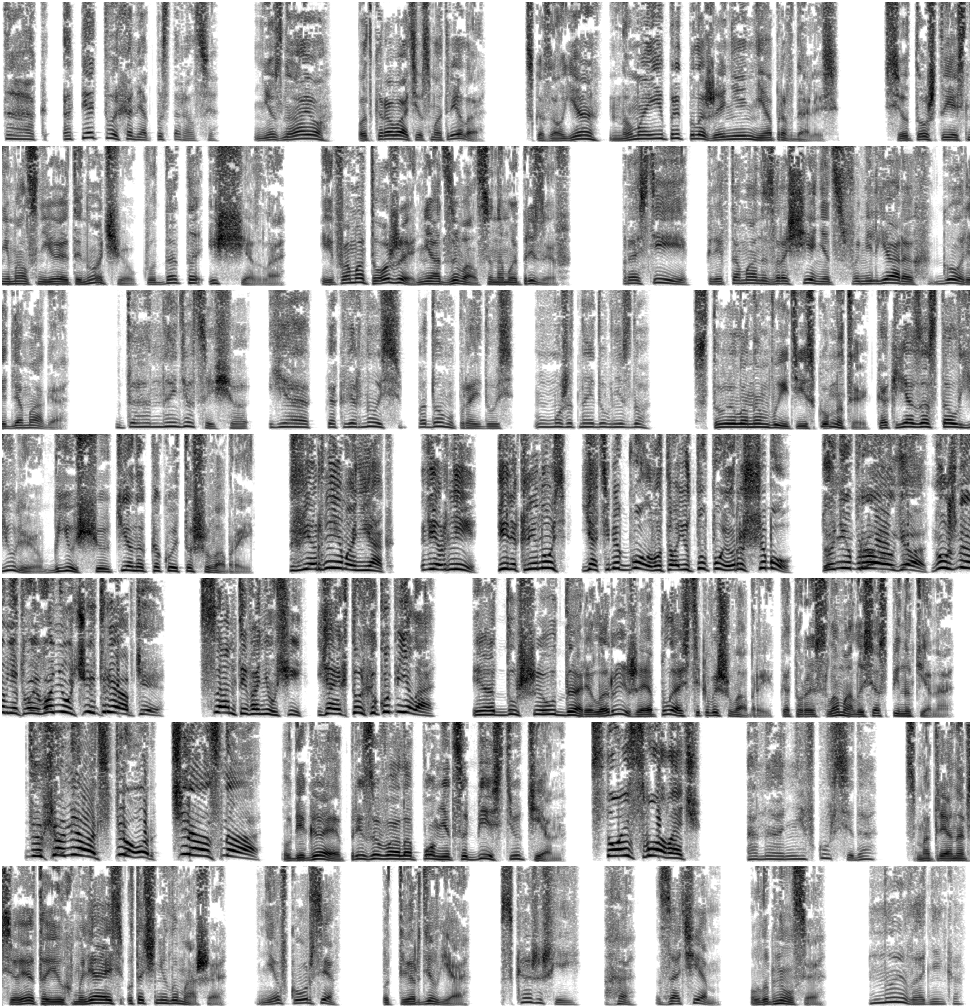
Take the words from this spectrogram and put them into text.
«Так, опять твой хомяк постарался?» «Не знаю. Под кроватью смотрела?» — сказал я, но мои предположения не оправдались. Все то, что я снимал с нее этой ночью, куда-то исчезло. И Фома тоже не отзывался на мой призыв. «Прости, клептоман-извращенец в фамильярах — горе для мага». «Да найдется еще. Я, как вернусь, по дому пройдусь. Может, найду гнездо». Стоило нам выйти из комнаты, как я застал Юлию, бьющую Кена какой-то шваброй. «Верни, маньяк! Верни! Или, клянусь, я тебе голову твою тупую расшибу!» «Да не брал я! Нужны мне твои вонючие тряпки!» «Сам ты вонючий! Я их только купила!» И от души ударила рыжая пластиковой шваброй, которая сломалась о спину Кена. «Да хомяк спер! Честно!» Убегая, призывала помниться бестию Кен. «Стой, сволочь!» «Она не в курсе, да?» Смотря на все это и ухмыляясь, уточнила Маша. «Не в курсе», — подтвердил я. «Скажешь ей?» «Ха, зачем?» — улыбнулся. «Ну и ладненько».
